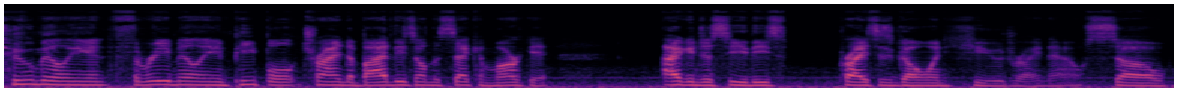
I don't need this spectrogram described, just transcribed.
2 million, 3 million people trying to buy these on the second market. I can just see these prices going huge right now. So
